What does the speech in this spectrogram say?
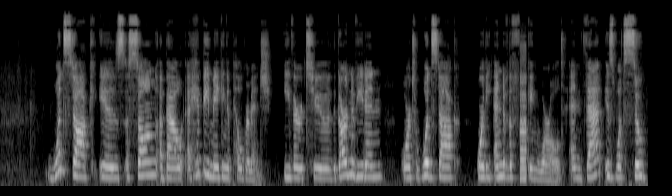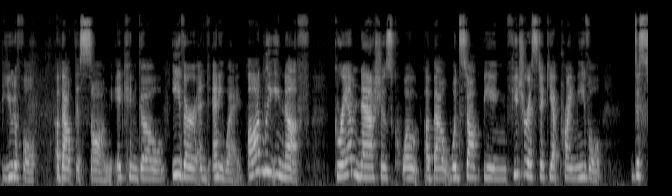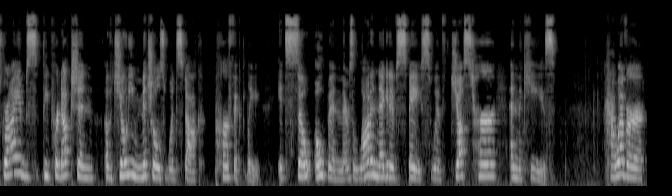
Woodstock is a song about a hippie making a pilgrimage, either to the Garden of Eden, or to Woodstock, or the end of the fucking world. And that is what's so beautiful about this song. It can go either and anyway. Oddly enough, Graham Nash's quote about Woodstock being futuristic yet primeval describes the production of Joni Mitchell's Woodstock perfectly. It's so open, there's a lot of negative space with just her and the keys. However,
